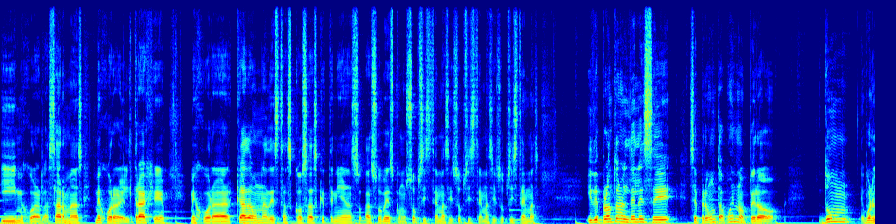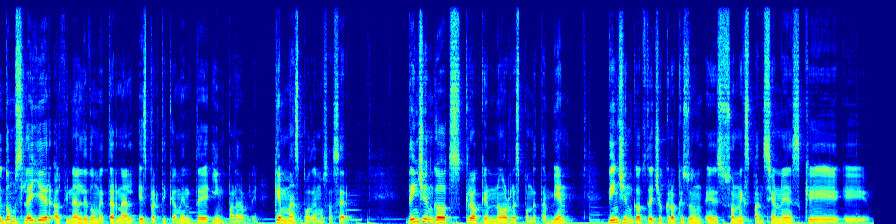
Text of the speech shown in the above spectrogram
y mejorar las armas, mejorar el traje, mejorar cada una de estas cosas que tenían a su vez como subsistemas y subsistemas y subsistemas y de pronto en el DLC se pregunta, bueno, pero Doom, bueno, el Doom Slayer al final de Doom Eternal es prácticamente imparable. ¿Qué más podemos hacer? The Ancient Gods creo que no responde tan bien. The Ancient Gods de hecho creo que son, son expansiones que eh,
